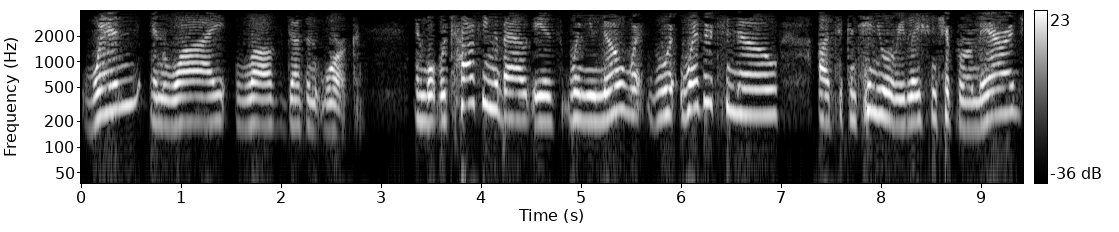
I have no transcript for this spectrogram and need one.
When and Why Love Doesn't Work. And what we're talking about is when you know what, wh- whether to know uh, to continue a relationship or a marriage,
